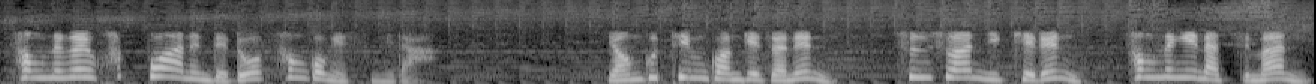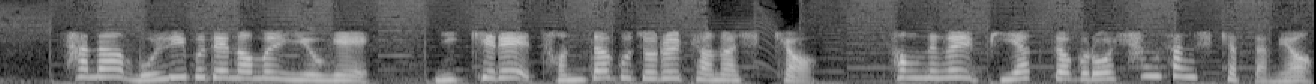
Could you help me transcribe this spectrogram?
성능을 확보하는 데도 성공했습니다. 연구팀 관계자는 순수한 니켈은 성능이 낮지만 산화 몰리브데넘을 이용해 니켈의 전자구조를 변화시켜 성능을 비약적으로 향상시켰다며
